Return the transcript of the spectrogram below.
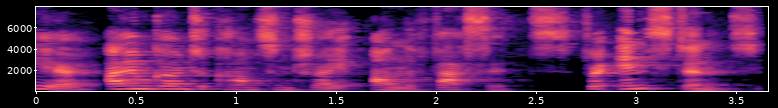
Here, I am going to concentrate on the facets. For instance,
